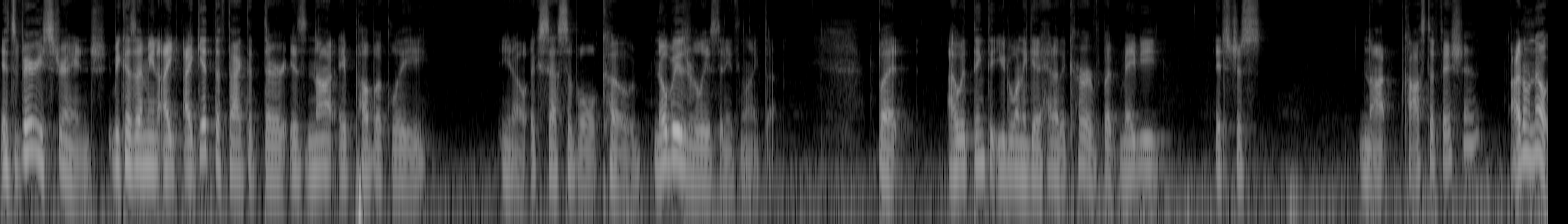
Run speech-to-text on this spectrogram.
It's very strange because I mean I, I get the fact that there is not a publicly, you know, accessible code. Nobody's released anything like that. But I would think that you'd want to get ahead of the curve, but maybe it's just not cost efficient. I don't know.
